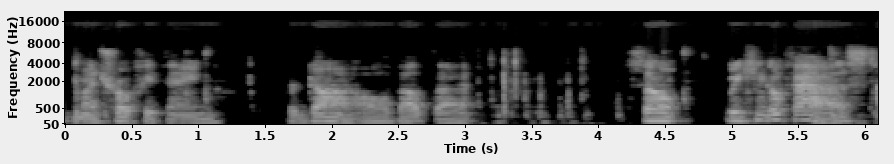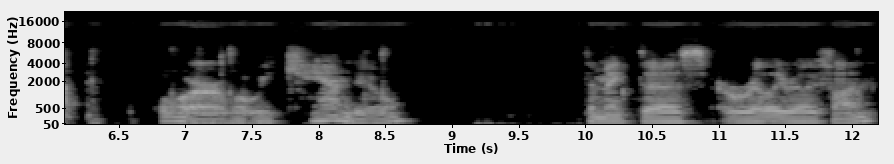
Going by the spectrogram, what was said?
my trophy thing. Forgot all about that. So, we can go fast, or what we can do to make this really, really fun.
